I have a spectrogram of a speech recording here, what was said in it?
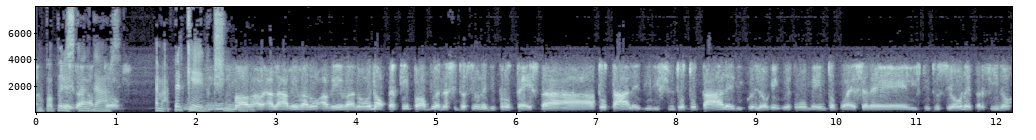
un po' per esatto. riscaldarsi. Eh, ma perché il mm, cibo? No, avevano, avevano, no, perché proprio è una situazione di protesta totale, di rifiuto totale di quello che in questo momento può essere l'istituzione, perfino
